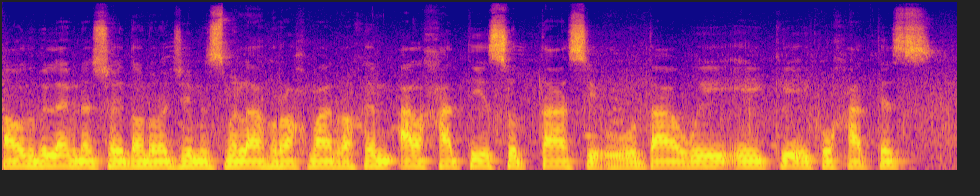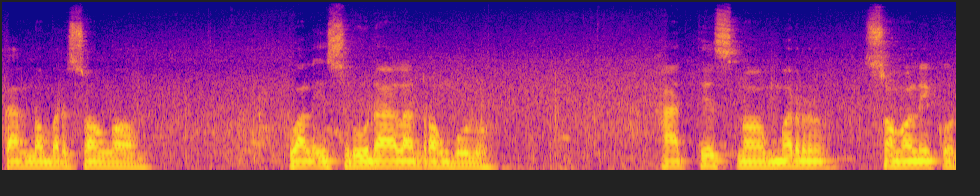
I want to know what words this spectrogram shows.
A'udzubillahi minasyaitonirrajim. Bismillahirrahmanirrahim. Al hadis sutasi utawi iki iku hadis kang nomor songo wal isruna lan rong buluh. Hadis nomor songo likur.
